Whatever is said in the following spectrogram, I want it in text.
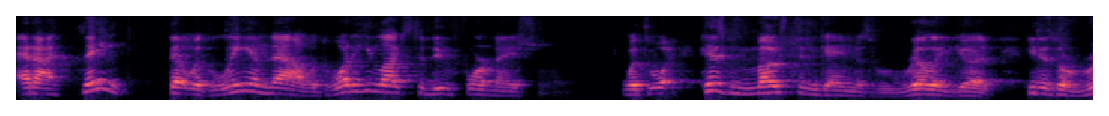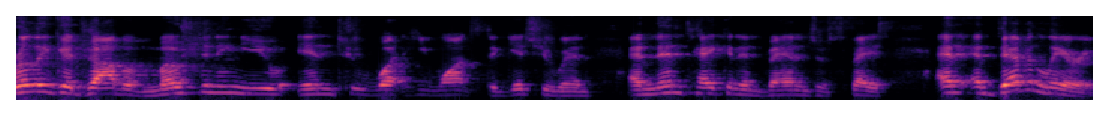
And I think that with Liam now, with what he likes to do formationally, with what his motion game is really good. He does a really good job of motioning you into what he wants to get you in and then taking advantage of space. And and Devin Leary,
